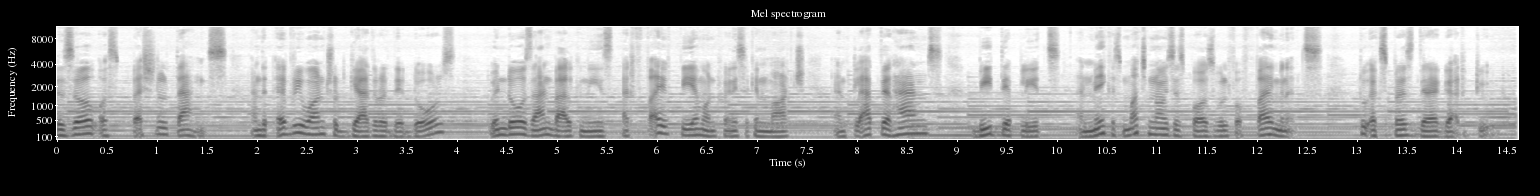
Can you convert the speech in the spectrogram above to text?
deserve a special thanks and that everyone should gather at their doors windows and balconies at 5 pm on 22nd March and clap their hands, beat their plates, and make as much noise as possible for 5 minutes to express their gratitude.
